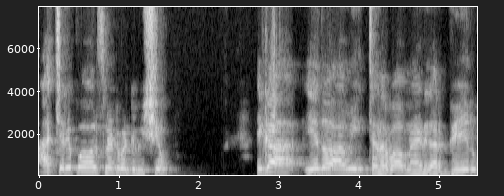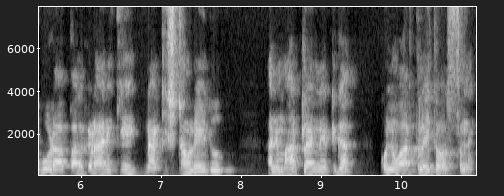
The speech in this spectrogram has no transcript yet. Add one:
ఆశ్చర్యపోవాల్సినటువంటి విషయం. ఇక ఏదో ఆమె చంద్రబాబు నాయుడు గారి పేరు కూడా పలకడానికి నాకు ఇష్టం లేదు అని మాట్లాడినట్టుగా కొన్ని వార్తలు అయితే వస్తున్నాయి.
